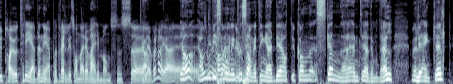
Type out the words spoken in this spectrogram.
du, tar jo 3D ned på et veldig sånn hvermannsens uh, ja. level. Da. Jeg, ja, ja, men det viser noen interessante ting her. Det at du kan skanne en 3D-modell veldig enkelt.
